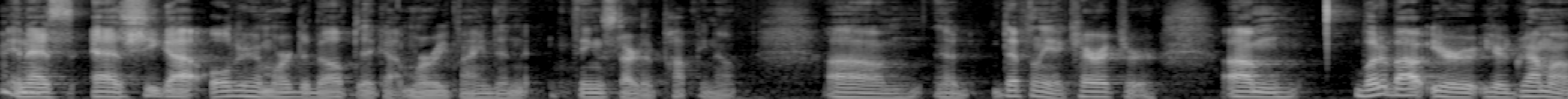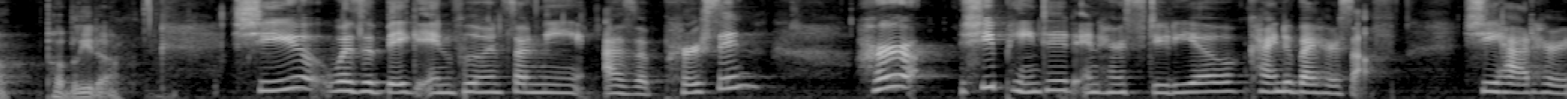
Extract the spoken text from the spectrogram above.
Mm-hmm. And as as she got older and more developed, it got more refined, and things started popping up. Um, uh, definitely a character. Um, what about your your grandma Pablita? She was a big influence on me as a person. Her she painted in her studio kind of by herself. She had her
